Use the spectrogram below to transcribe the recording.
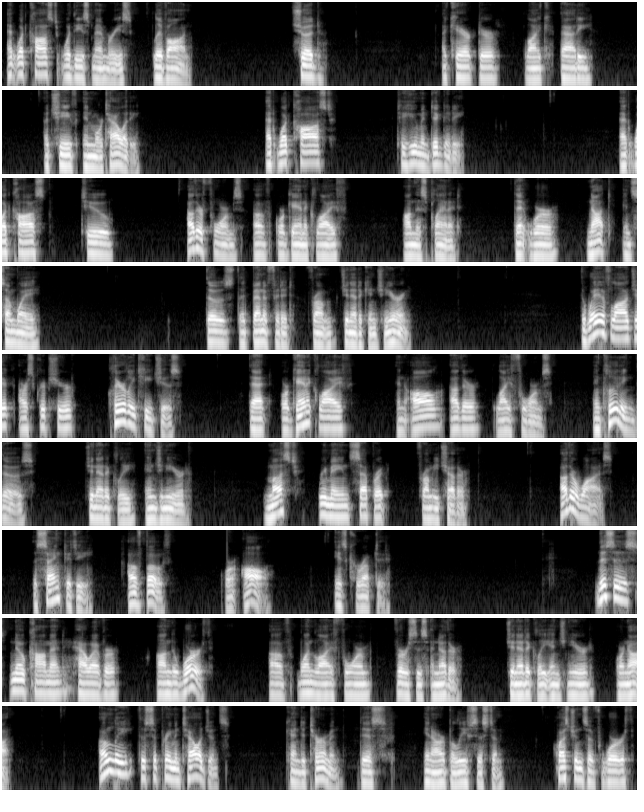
At what cost would these memories live on? Should a character like Batty achieve immortality? At what cost to human dignity? At what cost to other forms of organic life on this planet that were not in some way those that benefited from genetic engineering. The way of logic, our scripture clearly teaches that organic life and all other life forms, including those genetically engineered, must remain separate from each other. Otherwise, the sanctity of both or all is corrupted. This is no comment, however, on the worth of one life form versus another, genetically engineered or not. Only the Supreme Intelligence can determine this in our belief system. Questions of worth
